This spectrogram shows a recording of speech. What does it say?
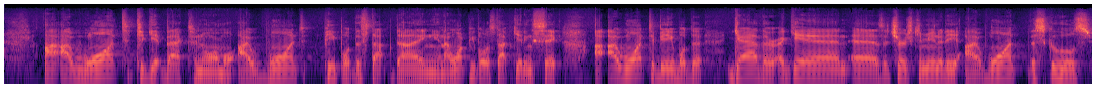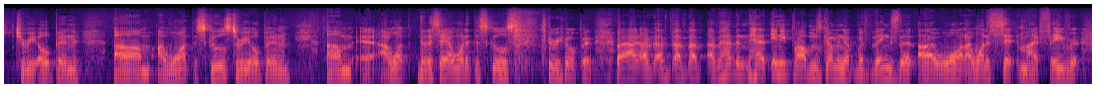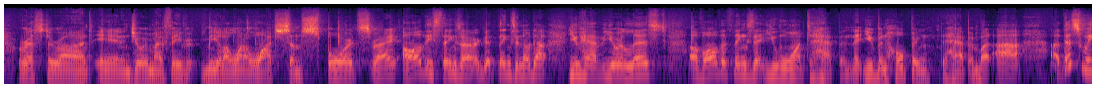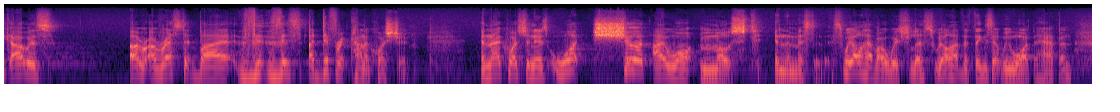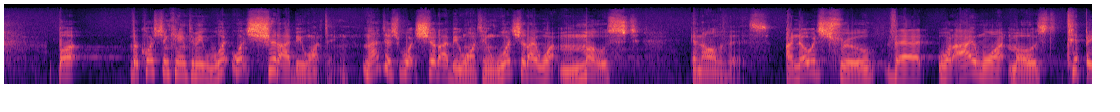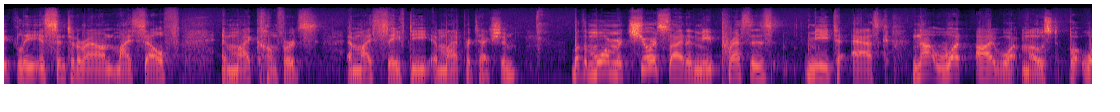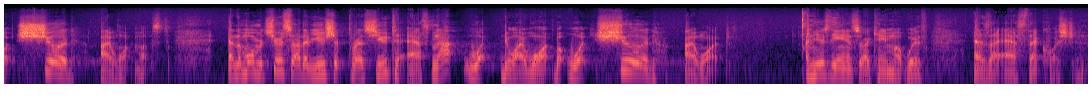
I, I want to get back to normal. I want people to stop dying and I want people to stop getting sick. I, I, want to be able to gather again as a church community. I want the schools to reopen. Um, I want the schools to reopen. Um, I want. Did I say I wanted the schools to reopen? I, I, I, I, haven't had any problems coming up with things that I want. I want to sit in my favorite restaurant and enjoy my favorite meal. I want to watch some sports. Right? All these things are good things, and no doubt you have your list of all the things that you want to happen, that you've been hoping to happen. But uh, uh, this week I was arrested by th- this a different kind of question. And that question is what should I want most in the midst of this? We all have our wish list. We all have the things that we want to happen. But the question came to me, what what should I be wanting? Not just what should I be wanting, what should I want most in all of this? I know it's true that what I want most typically is centered around myself and my comforts and my safety and my protection. But the more mature side of me presses me to ask not what I want most, but what should I want most. And the more mature side of you should press you to ask not what do I want, but what should I want. And here's the answer I came up with as I asked that question.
